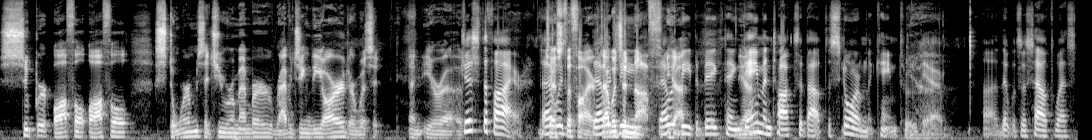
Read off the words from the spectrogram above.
super awful, awful storms that you remember ravaging the yard, or was it an era of Just the fire. That Just the fire. That would was be- enough. That would Yeah. be the big thing. Yeah. Damon talks about the storm that came through Yeah. there. Uh, that was a southwest.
